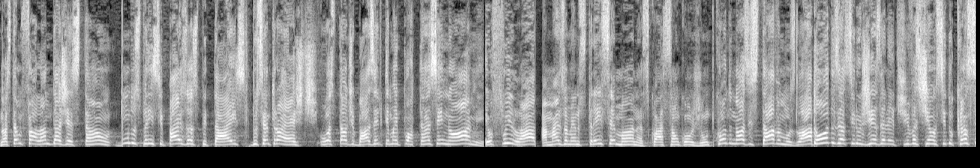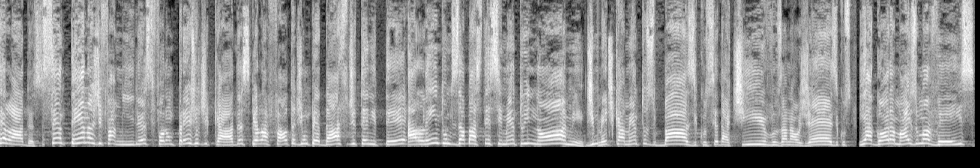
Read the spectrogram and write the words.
Nós estamos falando da gestão de um dos principais hospitais do Centro-Oeste. O hospital de base ele tem uma importância enorme. Eu fui lá há mais ou menos três semanas com a ação conjunta. Quando nós estávamos lá, todas as cirurgias eletivas tinham sido canceladas. Centenas de famílias foram prejudicadas pela falta de um pedaço de TNT, além de um desabastecimento enorme de medicamentos básicos, sedativos, analgésicos. E agora, mais uma vez,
